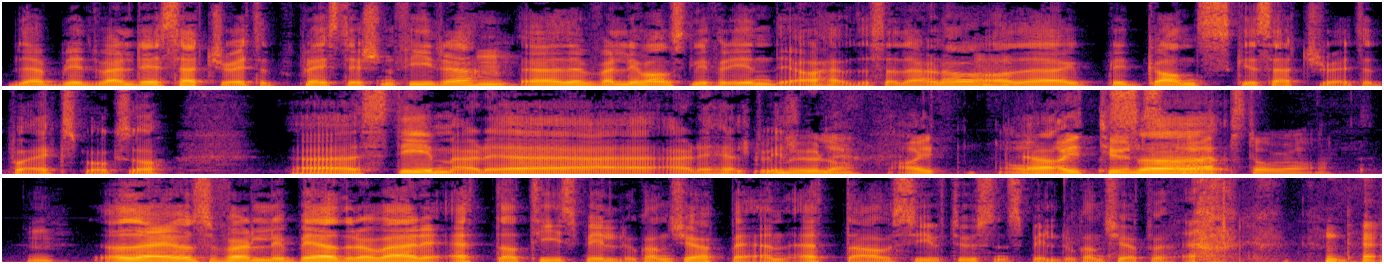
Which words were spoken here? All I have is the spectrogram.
Det er blitt veldig saturated på PlayStation 4. Mm. Eh, Det er veldig vanskelig for India å hevde seg der nå, og det er blitt ganske saturated på Xbox og eh, Steam er det, er det helt vilt. Umulig. I, og Ja, iTunes så- og AppStore og Ja, det er jo selvfølgelig bedre å være ett av ti spill du kan kjøpe, enn ett av 7000 spill du kan kjøpe. det,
